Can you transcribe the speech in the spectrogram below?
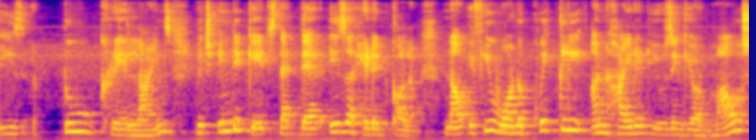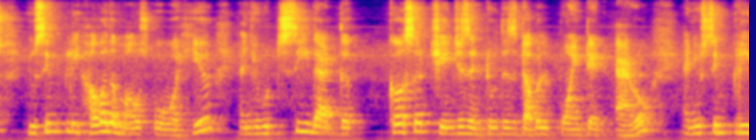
these two gray lines which indicates that there is a hidden column. Now if you want to quickly unhide it using your mouse you simply hover the mouse over here and you would see that the cursor changes into this double pointed arrow and you simply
